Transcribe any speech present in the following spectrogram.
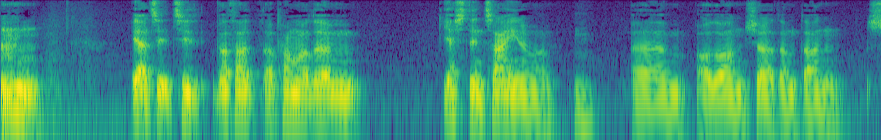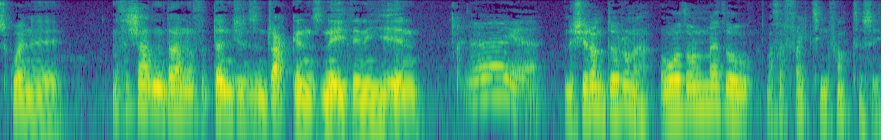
ie, ti, ti, fatha, a pan oedd, um, Iestyn Tain yma, mm. um, oedd o'n siarad amdan sgwennu, nath o siarad amdan fatha Dungeons and Dragons neud yn ei hun, O, ie. Nes i rando ar hwnna, oedd o'n meddwl fatha Fighting Fantasy.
